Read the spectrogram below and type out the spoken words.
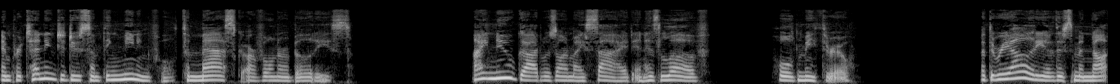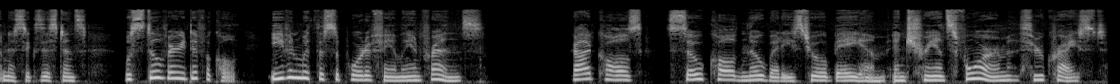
in pretending to do something meaningful to mask our vulnerabilities. I knew God was on my side and His love pulled me through. But the reality of this monotonous existence was still very difficult, even with the support of family and friends. God calls so called nobodies to obey Him and transform through Christ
